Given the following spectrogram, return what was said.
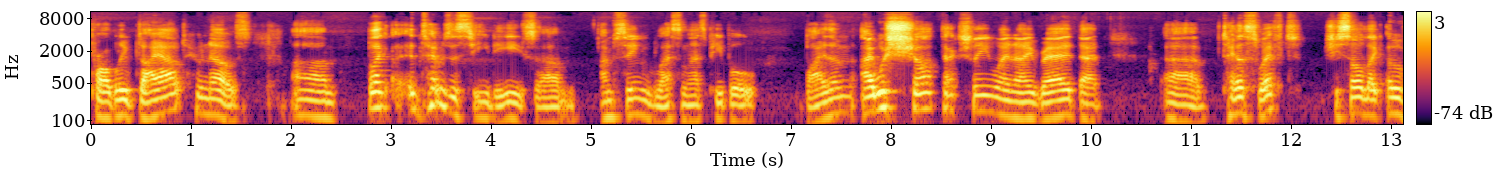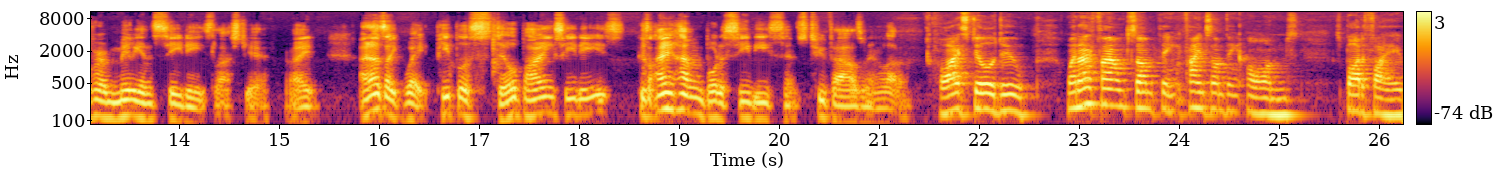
probably die out, who knows. Um, but like in terms of CDs, um, I'm seeing less and less people buy them. I was shocked actually when I read that uh, Taylor Swift she sold like over a million CDs last year, right? And I was like, wait, people are still buying CDs because I haven't bought a CD since 2011. Oh, I still do. When I found something, find something on Spotify,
